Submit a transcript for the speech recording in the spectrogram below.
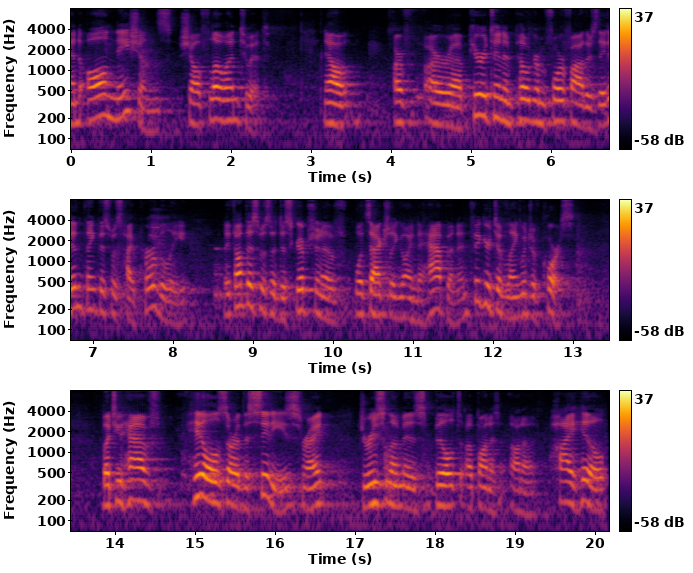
and all nations shall flow unto it. Now, our, our uh, Puritan and Pilgrim forefathers, they didn't think this was hyperbole. They thought this was a description of what's actually going to happen, in figurative language, of course. But you have hills are the cities, right? Jerusalem is built up on a, on a high hill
